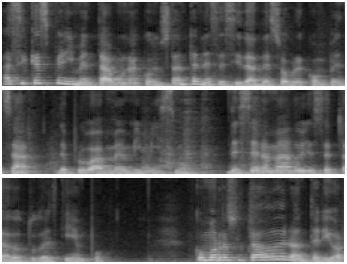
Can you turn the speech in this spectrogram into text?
así que experimentaba una constante necesidad de sobrecompensar, de probarme a mí mismo, de ser amado y aceptado todo el tiempo. Como resultado de lo anterior,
